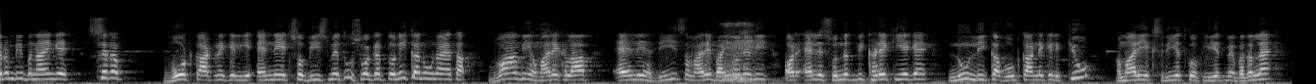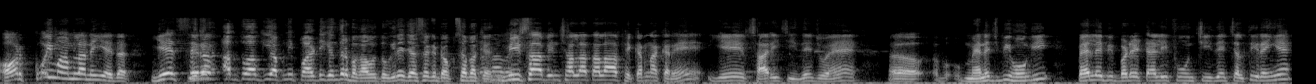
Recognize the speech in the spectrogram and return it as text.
मुजरम भी बनाएँगे सिर्फ़ वोट काटने के लिए। एन 120 में तो उस वक्त तो नहीं कानून आया था। वहाँ भी हमारे खिलाफ अहले हदीस हमारे भाइयों ने भी और अहले सुन्नत भी खड़े किए गए। नून लीग का वोट काटने के लिए क्यों? हमारी अक्सरियत को अकलियत में बदलना है और कोई मामला नहीं है इधर। ये सिर्फ़ अब तो आपकी अपनी पार्टी के अंदर बगावत होगी ना जैसा कि डॉक्टर साहब कह हैं। मीर साहब ताला आप फ़िक्र ना करें ये सारी चीज़ें जो हैं मैनेज भी होंगी। पहले भी बड़े टेलीफोन चीज़ें चलती रही हैं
